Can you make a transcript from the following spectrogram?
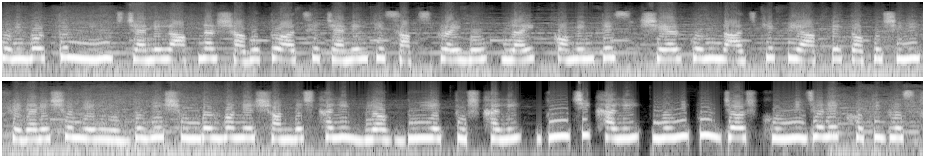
পরিবর্তন নিউজ চ্যানেল আপনার স্বাগত আছে চ্যানেলকে সাবস্ক্রাইব ও লাইক, কমেন্টে শেয়ার করুন। আজকে পি আপে তপশিলি ফেডারেশন এর উদ্যোগে সুন্দরবনের সন্দেশখালী ব্লক দুই এর তুষখালী দুঞ্চিখালী মণিপুর যশ ঘূর্ণিঝড়ে ক্ষতিগ্রস্ত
